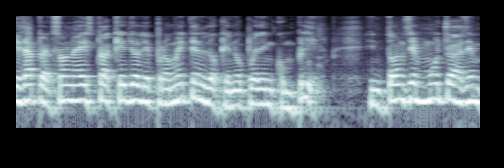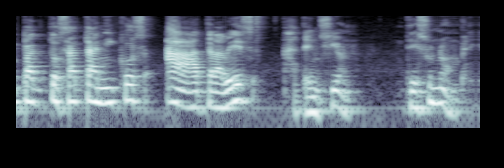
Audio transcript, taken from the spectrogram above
esa persona esto, aquello, le prometen lo que no pueden cumplir. Entonces muchos hacen pactos satánicos a través, atención, de su nombre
